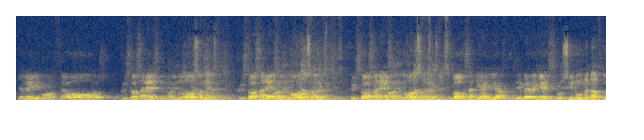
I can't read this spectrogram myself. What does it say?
και Ελεήμον Θεός. Χριστός Ανέστη. Χριστός Ανέστη. Χριστός Ανέστη. Χριστός Ανέστη. Χριστός Ανέστη. Δόξα τη Αγία αυτού την ημέρα γέρση. Προσκυνούμενα αυτού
